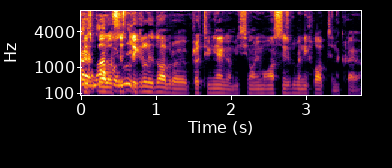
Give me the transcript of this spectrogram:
Chris Paul su isto igrali dobro protiv njega, mislim, on ima osam izgubenih lopti na kraju.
